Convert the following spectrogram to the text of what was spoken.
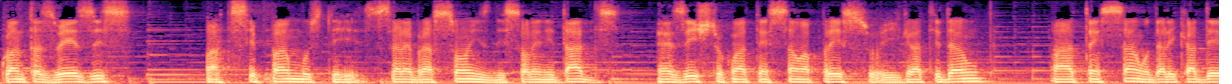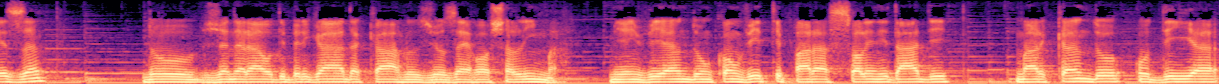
quantas vezes participamos de celebrações, de solenidades. Resisto com atenção, apreço e gratidão a atenção, a delicadeza do general de brigada Carlos José Rocha Lima me enviando um convite para a solenidade marcando o dia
